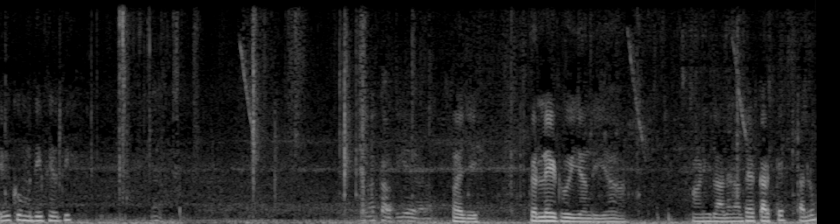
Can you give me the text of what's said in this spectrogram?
ਇਹ ਵੀ ਘੁੰਮਦੀ ਫਿਰਦੀ। ਨਾ ਕਰ ਦਈਏ ਯਾਰ। ਹਾਂਜੀ। ਫਿਰ ਲੇਟ ਹੋਈ ਜਾਂਦੀ ਆ। ਪਾਣੀ ਲਾ ਦੇਣਾ ਫਿਰ ਕਰਕੇ ਕੱਲੂ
